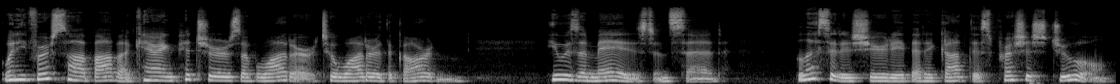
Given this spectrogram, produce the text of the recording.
When he first saw Baba carrying pitchers of water to water the garden, he was amazed and said, Blessed is Shirdi that it got this precious jewel.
